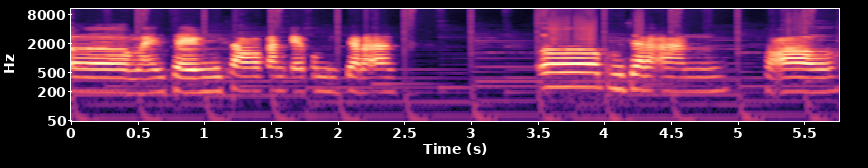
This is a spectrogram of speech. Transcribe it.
uh, melenceng. Misalkan kayak pembicaraan uh, pembicaraan soal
